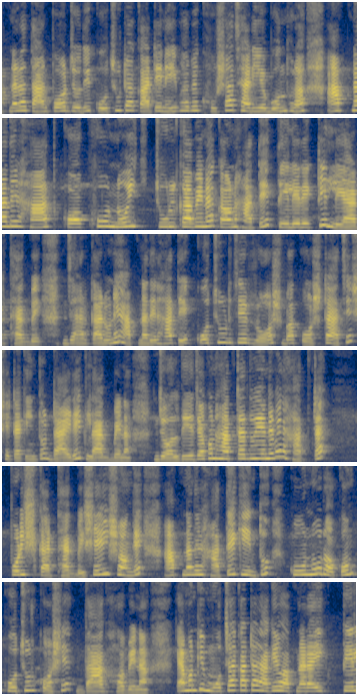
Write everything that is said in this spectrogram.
আপনারা তারপর যদি কচুটা কাটেন, এইভাবে খোসা ছাড়িয়ে বন্ধুরা, আপনাদের হাত কখনোই চুলকাবে না, কারণ হাতে তেলের একটি লেয়ার থাকবে। যার কারণে আপনাদের হাতে কচুর যে রস বা কষটা আছে, সেটা কিন্তু ডাইরেক্ট লাগবে না। জল দিয়ে যখন হাতটা ধুয়ে নেবেন, হাতটা পরিষ্কার থাকবে। সেই সঙ্গে আপনাদের হাতে কিন্তু কোনো রকম কচুর কষে দাগ হবে না। এমনকি মোচা কাটার আগেও আপনারা এই তেল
